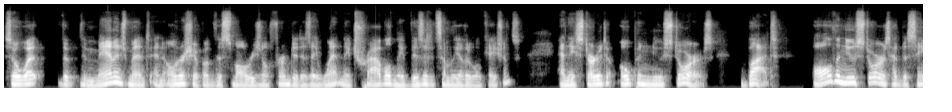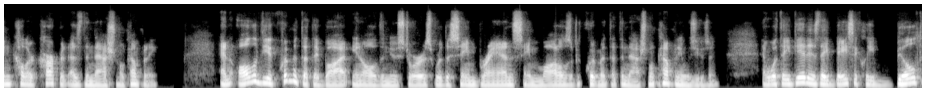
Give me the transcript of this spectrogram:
So, what the, the management and ownership of this small regional firm did is they went and they traveled and they visited some of the other locations and they started to open new stores. But all the new stores had the same color carpet as the national company. And all of the equipment that they bought in all of the new stores were the same brands, same models of equipment that the national company was using. And what they did is they basically built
